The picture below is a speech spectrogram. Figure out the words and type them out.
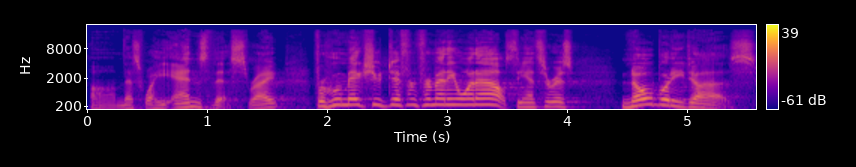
Um, that's why he ends this, right? For who makes you different from anyone else? The answer is nobody does.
